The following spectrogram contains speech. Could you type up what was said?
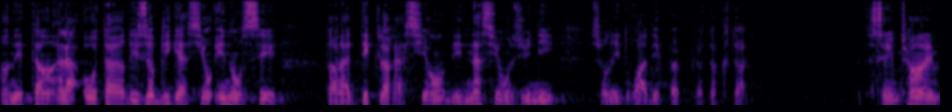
en étant à la hauteur des obligations énoncées dans la Déclaration des Nations Unies sur les droits des peuples autochtones. At the same time,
